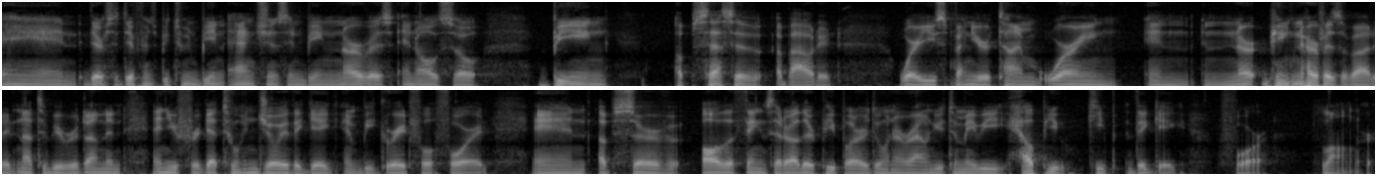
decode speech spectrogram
and there's a difference between being anxious and being nervous and also being obsessive about it where you spend your time worrying and, and ner- being nervous about it, not to be redundant, and you forget to enjoy the gig and be grateful for it and observe all the things that other people are doing around you to maybe help you keep the gig for longer.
